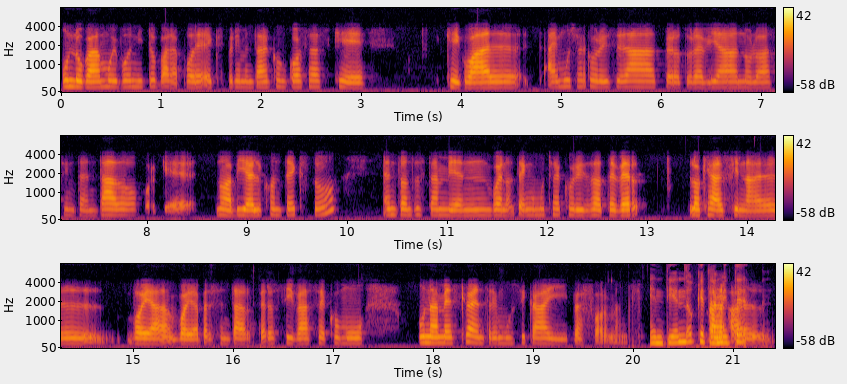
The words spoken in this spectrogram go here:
un lugar muy bonito para poder experimentar con cosas que, que igual hay mucha curiosidad, pero todavía no lo has intentado porque no había el contexto. Entonces también, bueno, tengo mucha curiosidad de ver lo que al final voy a, voy a presentar, pero sí va a ser como una mezcla entre música y performance. Entiendo que también,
